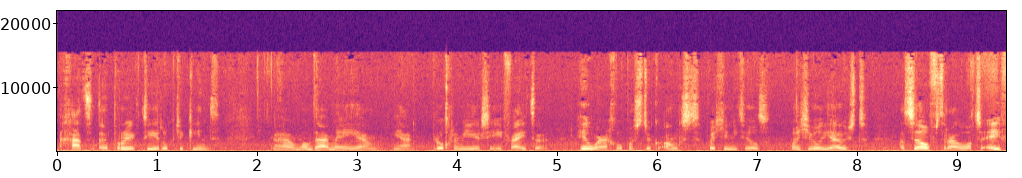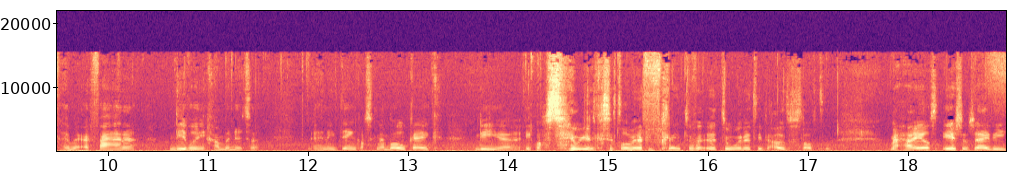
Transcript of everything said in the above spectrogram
gaat uh, projecteren op je kind. Uh, want daarmee uh, ja, programmeer ze in feite heel erg op een stuk angst wat je niet wilt. Want je wil juist het zelfvertrouwen wat ze even hebben ervaren, die wil je gaan benutten. En ik denk als ik naar Bo kijk, die, uh, ik was heel eerlijk gezegd alweer even vergeten uh, toen we net in de auto stapten. Maar hij als eerste zei hij,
